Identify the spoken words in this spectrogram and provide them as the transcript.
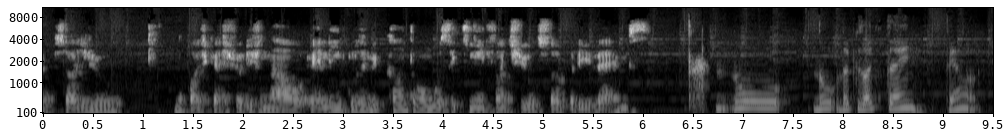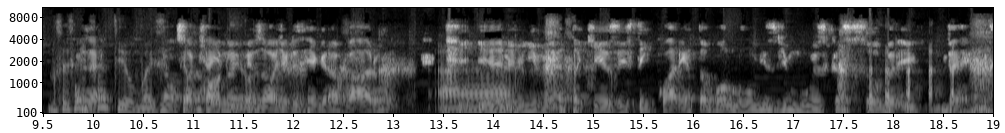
episódio no podcast original, ele inclusive canta uma musiquinha infantil sobre vermes. No, no, no episódio tem. tem. Não sei se é é. infantil, mas. Não, só um que aí no episódio eles regravaram Ah, e ele inventa que existem 40 volumes de músicas sobre vermes.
